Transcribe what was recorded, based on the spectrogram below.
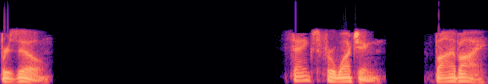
Brazil. Thanks for watching. Bye bye.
